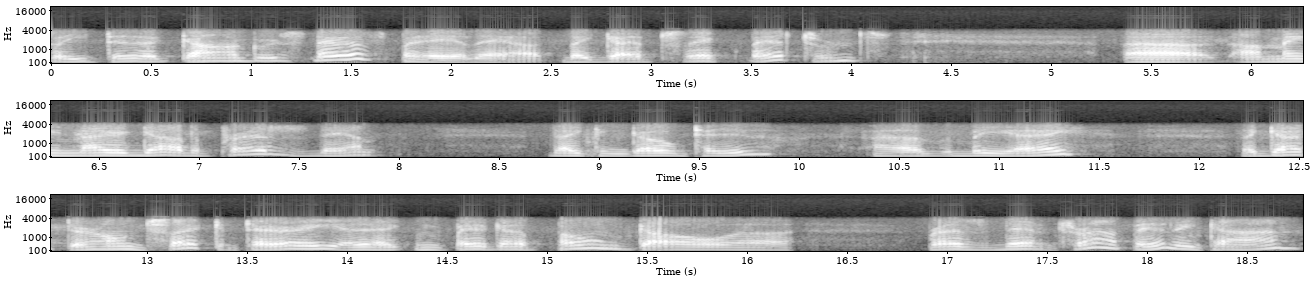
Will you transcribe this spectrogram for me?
see to it Congress does pay it out. They got sick veterans. Uh, I mean, they got a president they can go to, uh, the VA. They got their own secretary. They can pick up phone call uh, President Trump anytime.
